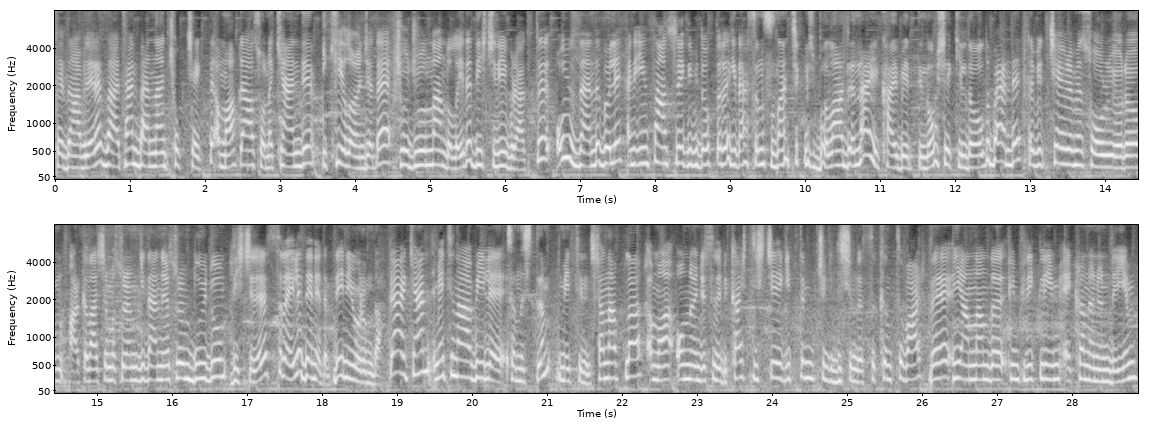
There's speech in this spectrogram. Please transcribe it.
tedavilere. Zaten benden çok çekti ama daha sonra kendi iki yıl önce de çocuğundan dolayı da dişçiliği bıraktı. O yüzden de böyle hani insan sürekli bir doktora gidersen sudan çıkmış balığa döner ya kaybettiğinde o şekilde oldu. Ben de tabii çevreme soruyorum, arkadaşlarıma soruyorum, gidenlere soruyorum, duyduğum dişçilere sırayla denedim. Deniyorum da. Derken Metin abiyle tanıştım. Metin Şanap'la ama onun öncesinde birkaç dişçiye gittim. Çünkü dişimde sıkıntı var ve bir yandan da pimpirikliyim, ekran önündeyim.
